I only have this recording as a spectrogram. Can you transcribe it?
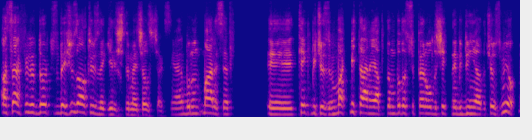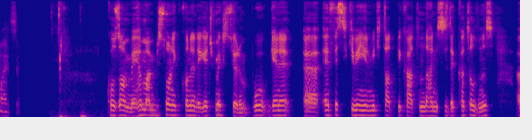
Aserfil'i 400, 500, 600 ile geliştirmeye çalışacaksın. Yani bunun maalesef e, tek bir çözümü. Bak bir tane yaptım bu da süper oldu şeklinde bir dünyada çözümü yok maalesef. Kozan Bey hemen bir sonraki konuya da geçmek istiyorum. Bu gene e, FS 2022 tatbikatında hani siz de katıldınız. E,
